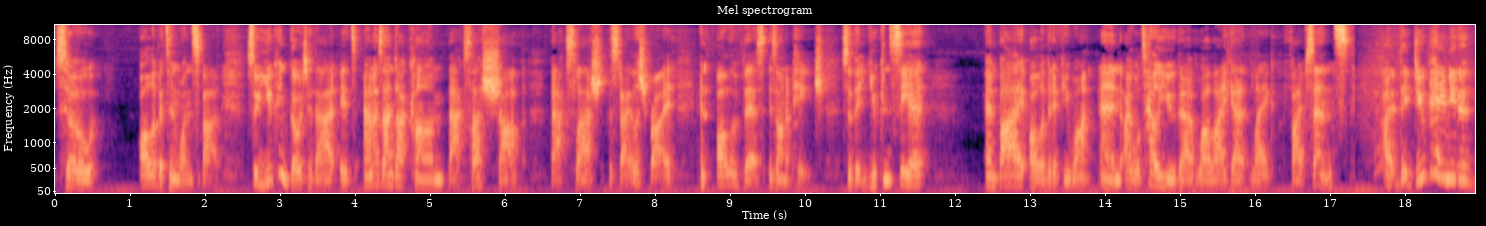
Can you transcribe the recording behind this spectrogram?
So all of it's in one spot. So you can go to that. It's amazon.com backslash shop backslash the stylish bride. And all of this is on a page so that you can see it and buy all of it if you want. And I will tell you that while I get like five cents, I, they do pay me to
